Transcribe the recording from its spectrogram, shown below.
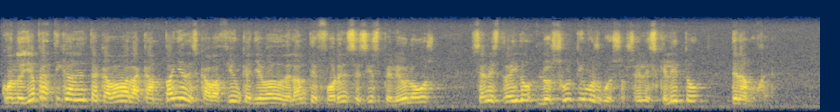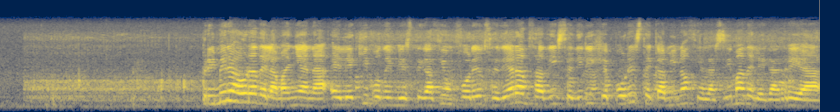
cuando ya prácticamente acababa la campaña de excavación que han llevado adelante forenses y espeleólogos, se han extraído los últimos huesos, el esqueleto de la mujer. Primera hora de la mañana, el equipo de investigación forense de Aranzadí se dirige por este camino hacia la cima de Legarrea.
